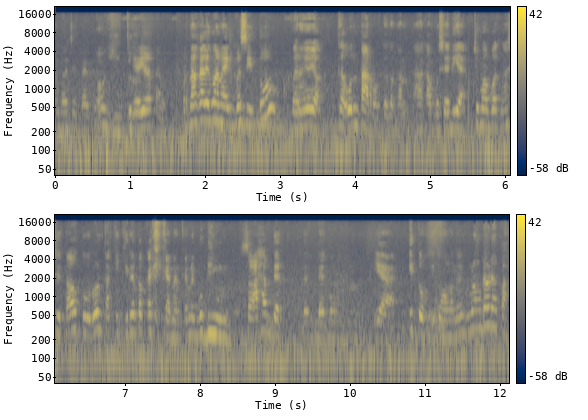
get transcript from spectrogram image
yang tahu cerita gue oh gitu Yoyo tahu. Pertama kali gue naik bus itu bareng Yoyo ke Untar waktu itu kan uh, kampusnya dia. Cuma buat ngasih tahu turun kaki kiri atau kaki kanan karena gue bingung. So I have that that, that moment. Ya itu itu momennya gue bilang udah udah pak.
